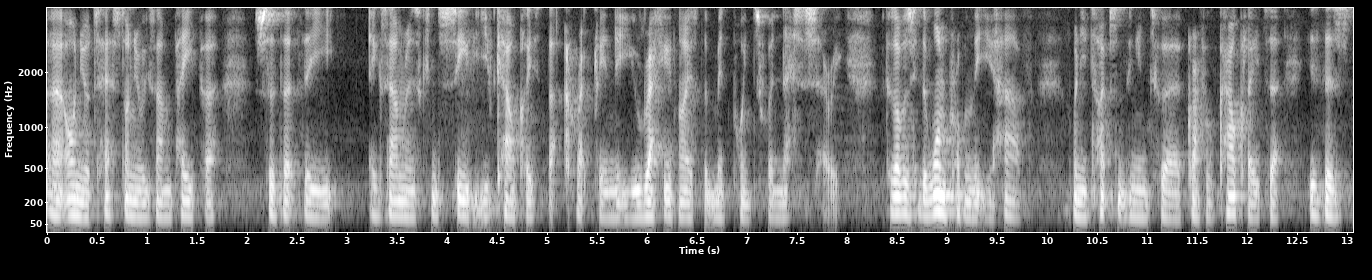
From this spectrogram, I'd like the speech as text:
uh, on your test, on your exam paper, so that the examiners can see that you've calculated that correctly and that you recognise that midpoints were necessary. Because obviously the one problem that you have when you type something into a graphical calculator is there's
